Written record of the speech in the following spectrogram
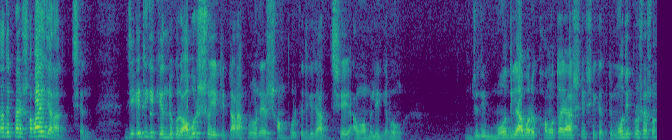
তাদের প্রায় সবাই জানাচ্ছেন যে এটিকে কেন্দ্র করে অবশ্যই একটি টানাপোড়নের সম্পর্কের দিকে যাচ্ছে আওয়ামী লীগ এবং যদি মোদি আবারও ক্ষমতায় আসে, সেক্ষেত্রে মোদি প্রশাসন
